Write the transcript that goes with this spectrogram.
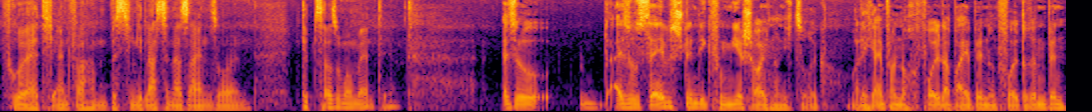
früher hätte ich einfach ein bisschen gelassener sein sollen. Gibt es da so Momente? Also also selbstständig von mir schaue ich noch nicht zurück, weil ich einfach noch voll dabei bin und voll drin bin.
